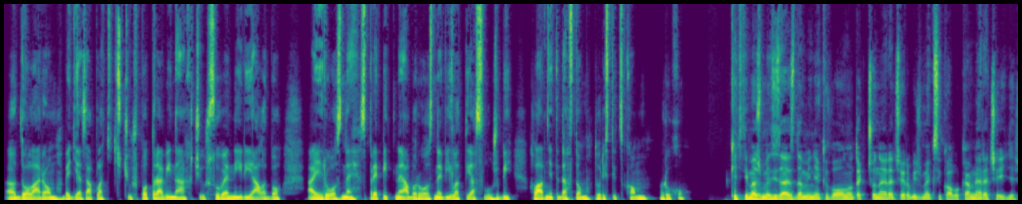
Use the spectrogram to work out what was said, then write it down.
dolárom vedia zaplatiť či už v potravinách, či už suveníry, alebo aj rôzne sprepitné alebo rôzne výlety a služby, hlavne teda v tom turistickom ruchu. Keď ty máš medzi zájazdami nejaké voľno, tak čo najradšej robíš v Mexiku alebo kam najradšej ideš?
